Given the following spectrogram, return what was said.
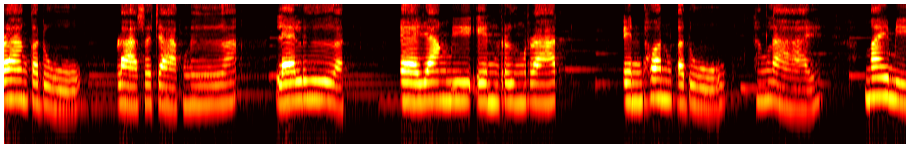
ร่างกระดูก ปราศจากเนื้อ และเลือด แต่ยังมีเอ็นรึงรัด เป็นท่อนกระดูกทั้งหลาย ไม่มี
